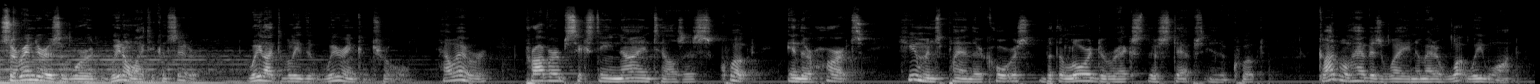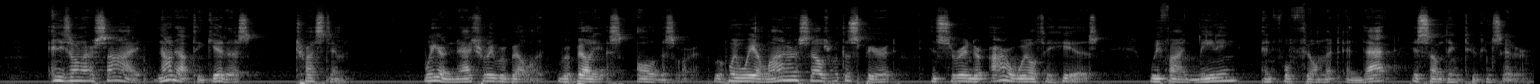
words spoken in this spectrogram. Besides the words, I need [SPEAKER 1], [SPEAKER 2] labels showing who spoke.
[SPEAKER 1] Surrender is a word we don't like to consider. We like to believe that we're in control. However, Proverbs 16:9 tells us, quote, "In their hearts humans plan their course, but the Lord directs their steps." End of quote. God will have his way no matter what we want, and he's on our side, not out to get us. Trust him. We are naturally rebellious, all of us are. But when we align ourselves with the Spirit and surrender our will to His, we find meaning and fulfillment, and that is something to consider.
